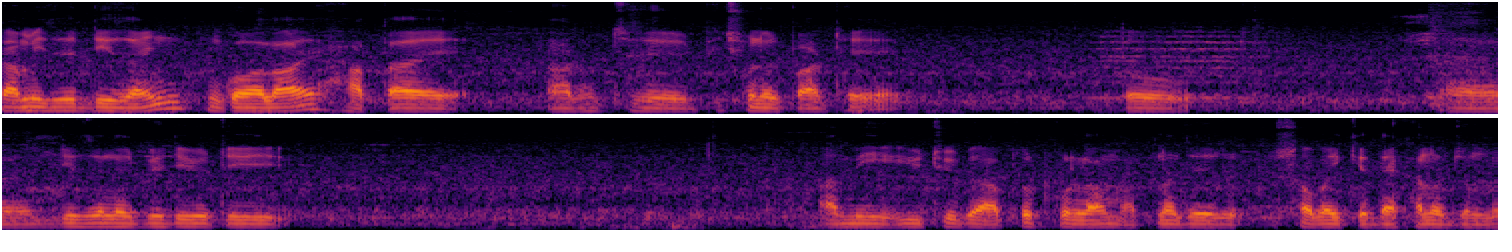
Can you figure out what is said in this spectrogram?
কামিজের ডিজাইন গলায়, হাতায় আর হচ্ছে পিছনের পাঠে তো ডিজাইনের ভিডিওটি আমি ইউটিউবে আপলোড করলাম আপনাদের সবাইকে দেখানোর জন্য।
